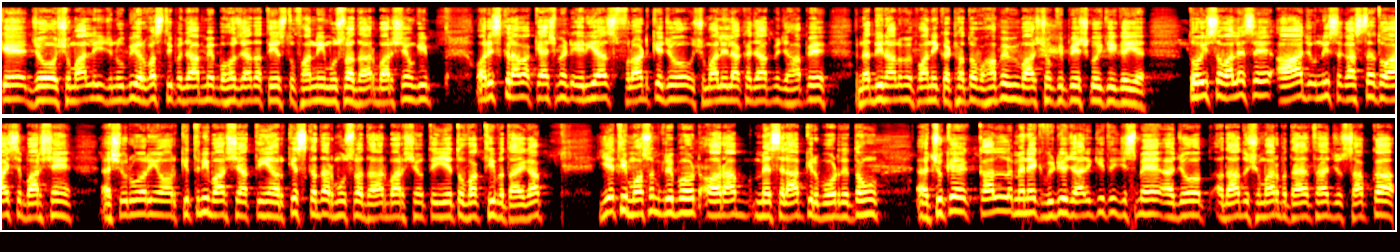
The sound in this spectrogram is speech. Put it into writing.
کہ جو شمالی، جنوبی اور وسطی پنجاب میں بہت زیادہ تیز طوفانی موسلا دھار بارشیں ہوں گی. اور اس کے علاوہ کیچمنٹ ایریاز فلڈ کے جو شمالی علاقہ جات میں، جہاں پہ ندی نالوں میں پانی اکٹھا تو وہاں پہ بھی بارشوں کی پیش گوئی کی گئی ہے۔ تو اس حوالے سے آج انیس اگست ہے تو آج سے بارشیں شروع ہو رہی ہیں اور کتنی بارشیں آتی ہیں اور کس قدر موسلا دھار بارشیں ہوتی ہیں یہ تو وقت ہی بتائے گا۔ یہ تھی موسم کی رپورٹ اور اب میں سیلاب کی رپورٹ دیتا ہوں۔ چونکہ کل میں نے ایک ویڈیو جاری کی تھی جس میں جو اداد و شمار بتایا تھا، جو سابقہ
